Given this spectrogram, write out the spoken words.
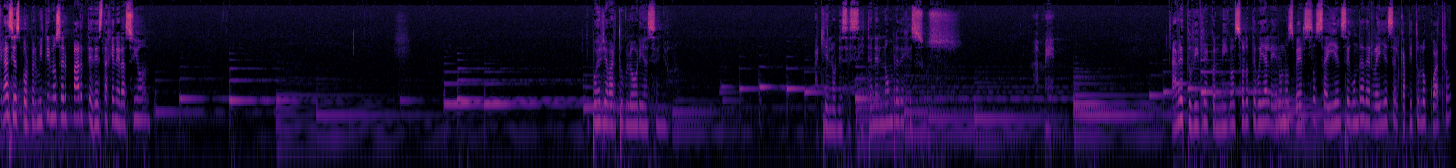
Gracias por permitirnos ser parte de esta generación. Poder llevar tu gloria, Señor, a quien lo necesita, en el nombre de Jesús. Amén. Abre tu Biblia conmigo, solo te voy a leer unos versos ahí en Segunda de Reyes, el capítulo 4.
